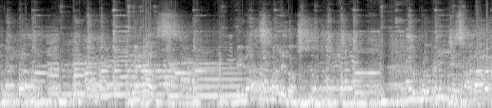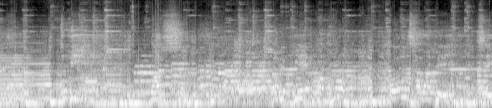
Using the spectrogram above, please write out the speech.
নামাজের মেরাজ মেরাজ মানে দর্শন তো প্রত্যেকটি সালার যদি দর্শন তবে কে, কখন, কোন ছালাতে সেই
